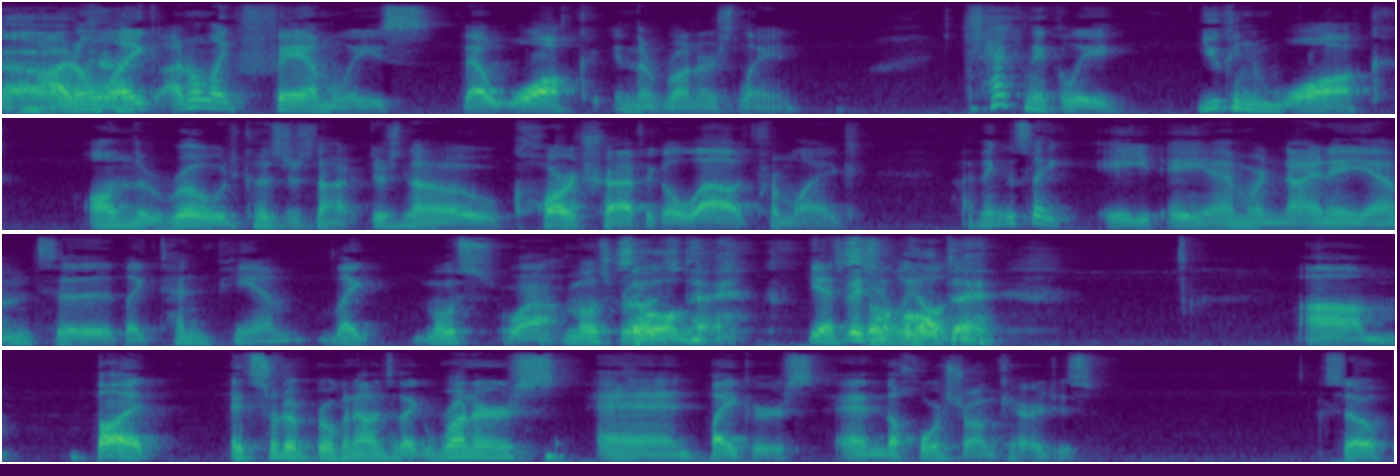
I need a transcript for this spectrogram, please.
Oh, I don't okay. like I don't like families that walk in the runner's lane. Technically, you can walk on the road because there's not there's no car traffic allowed from like I think it's like eight a.m. or nine a.m. to like ten p.m. Like most Wow. most roads. so all day. Yeah, it's So basically all day. Um, but it's sort of broken out into like runners and bikers and the horse-drawn carriages. So,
